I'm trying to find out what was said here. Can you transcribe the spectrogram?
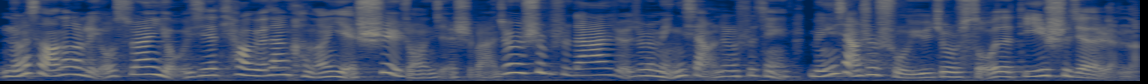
能想到那个理由，虽然有一些跳跃，但可能也是一种解释吧。就是是不是大家觉得，就是冥想这个事情，冥想是属于就是所谓的第一世界的人的，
